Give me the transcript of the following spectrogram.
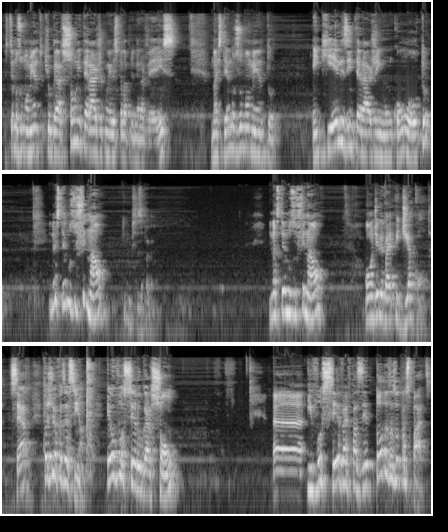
nós temos o momento que o garçom interage com eles pela primeira vez. Nós temos o momento em que eles interagem um com o outro. E nós temos o final, que não precisa apagar e nós temos o final, onde ele vai pedir a conta, certo? Então a gente vai fazer assim, ó. Eu vou ser o garçom uh, e você vai fazer todas as outras partes.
